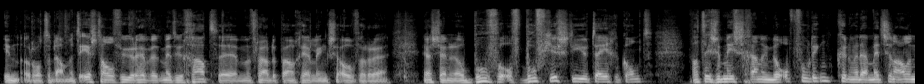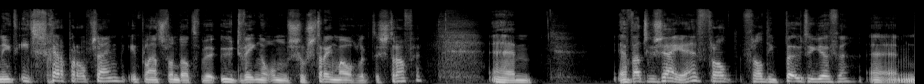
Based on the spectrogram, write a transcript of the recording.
in Rotterdam. Het eerste half uur hebben we het met u gehad, eh, mevrouw de Pauw Gerlings... over, eh, ja, zijn er nou boeven of boefjes die u tegenkomt? Wat is er misgegaan in de opvoeding? Kunnen we daar met z'n allen niet iets scherper op zijn... in plaats van dat we u dwingen om zo streng mogelijk te straffen? Ehm ja, wat u zei, hè? Vooral, vooral die peuterjuffen, ehm,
